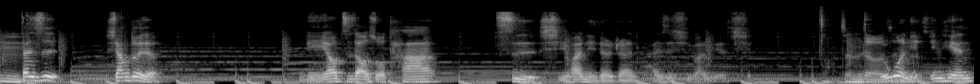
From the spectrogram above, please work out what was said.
嗯，但是相对的，你要知道说他是喜欢你的人，还是喜欢你的钱。哦真的，如果你今天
